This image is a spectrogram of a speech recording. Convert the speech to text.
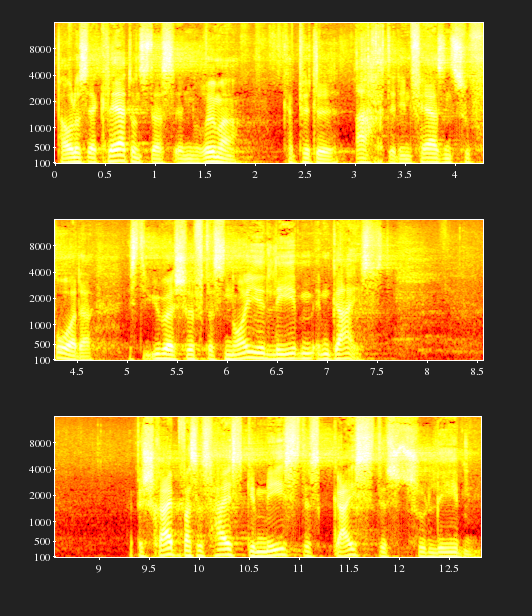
Paulus erklärt uns das in Römer Kapitel 8, in den Versen zuvor. Da ist die Überschrift das neue Leben im Geist. Er beschreibt, was es heißt, gemäß des Geistes zu leben.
